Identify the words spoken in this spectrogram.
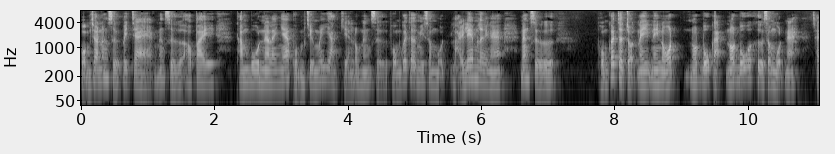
ผมจะหนังสือไปแจกหนังสือเอาไปทำบุญอะไรเงี้ยผมจึงไม่อยากเขียนลงหนังสือ ผมก็จะมีสมุดหลายเล่มเลยนะหนังสือ ผมก็จะจดในใน note notebook อะโน้ตบุ๊กก็คือสมุดนะใช้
